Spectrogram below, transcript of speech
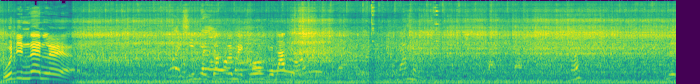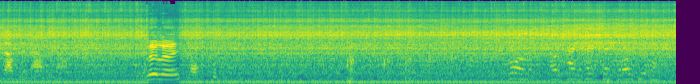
หูดินแน่นเลยอะ Bây giờ trong ôi mày khô thì đâm rồi Đâm Nước đâm rồi nào เลอะเลย Thôi, ở thay thay thay cái đó chuyện này Không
